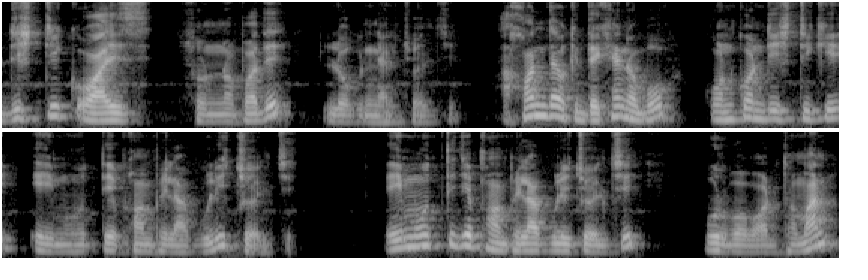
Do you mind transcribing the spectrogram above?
ডিস্ট্রিক্ট ওয়াইজ শূন্যপদে লোক নিয়োগ চলছে। এখন দেখ- দেখে নেব কোন কোন ডিস্ট্রিক্টে এই মুহূর্তে ফর্ম ফিল আপগুলি চলছে। এই মুহূর্তে যে ফর্ম ফিল আপগুলি চলছে, পূর্ব বর্ধমান,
